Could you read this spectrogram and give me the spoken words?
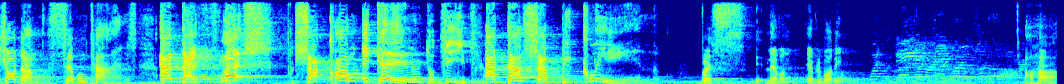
Jordan seven times, and thy flesh shall come again to thee, and thou shalt be clean. Verse 11, everybody. Aha.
